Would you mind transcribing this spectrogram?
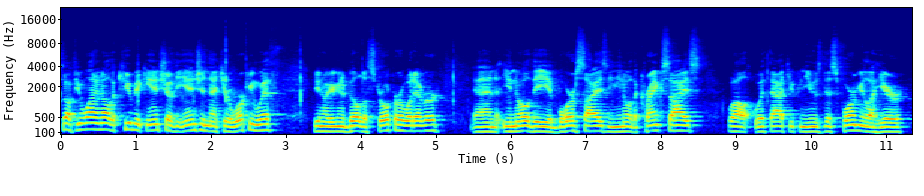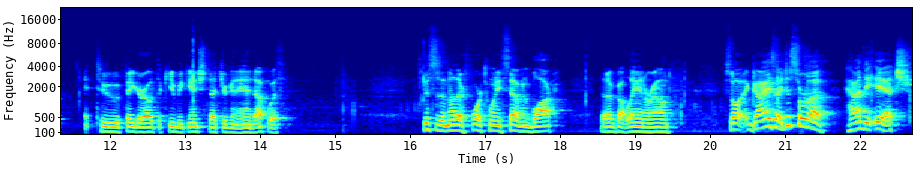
So if you want to know the cubic inch of the engine that you're working with you know you're going to build a stroker or whatever and you know the bore size and you know the crank size well, with that you can use this formula here to figure out the cubic inch that you're going to end up with. This is another 427 block that I've got laying around. So guys, I just sort of had the itch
